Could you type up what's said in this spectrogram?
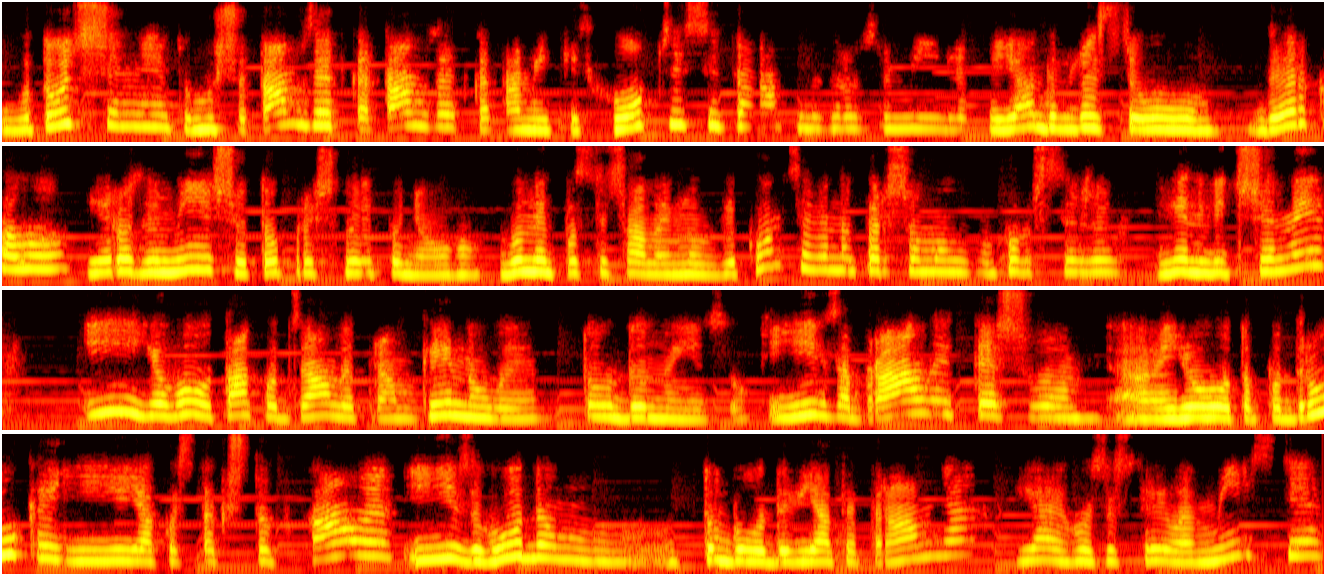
в оточенні, тому що там зетка, там зетка, там якісь хлопці сидять незрозумілі. Я дивлюсь у дзеркало і розумію, що то прийшли по нього. Вони постачали йому в віконце. Він на першому поверсі жив. Він відчинив. І його отак от взяли, прям кинули то донизу. І Їх забрали теж е, його то под руки, її якось так штовхали. І згодом то було 9 травня. Я його зустріла в місті.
